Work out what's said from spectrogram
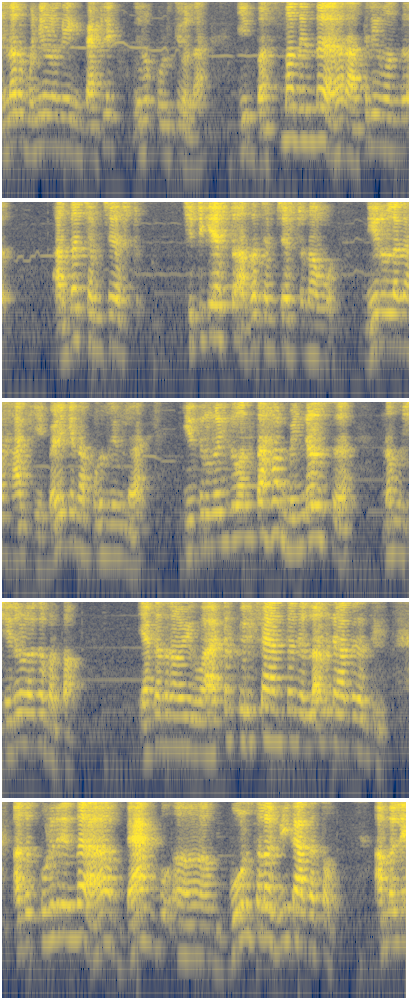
ಎಲ್ಲರೂ ಮನೆಯೊಳಗೆ ಈಗ ಬ್ಯಾಟ್ಲಿಕ್ ಇರೋ ಕೊಡ್ತೀವಲ್ಲ, ಈ ಭಸ್ಮದಿಂದ ರಾತ್ರಿ ಒಂದು ಅರ್ಧ ಚಮಚ ಅಷ್ಟು ಚಿಟಿಕೆ ಅಷ್ಟು ಅರ್ಧ ಚಮಚ ಅಷ್ಟು ನಾವು ನೀರೊಳಗ ಹಾಕಿ ಬೆಳಿಗ್ಗೆ ನಾವು ಕುಡಿದ್ರಿಂದ ಇರುವಂತಹ ಮಿನರಲ್ಸ್ ನಮ್ಮ ಶರೀರ ಒಳಗ ಬರ್ತಾವ. ಯಾಕಂದ್ರೆ ನಾವು ಈಗ ವಾಟರ್ ಪ್ಯೂರಿಫೈ ಅಂತಂದು ಎಲ್ಲ ಮನೆ ಹಾಕತ್ತೀವಿ ಅದು ಕುಡಿದ್ರಿಂದ ಬ್ಯಾಕ್ ಬೋನ್ಸ್ ಎಲ್ಲ ವೀಕ್ ಆಗತ್ತಾವ. ಆಮೇಲೆ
